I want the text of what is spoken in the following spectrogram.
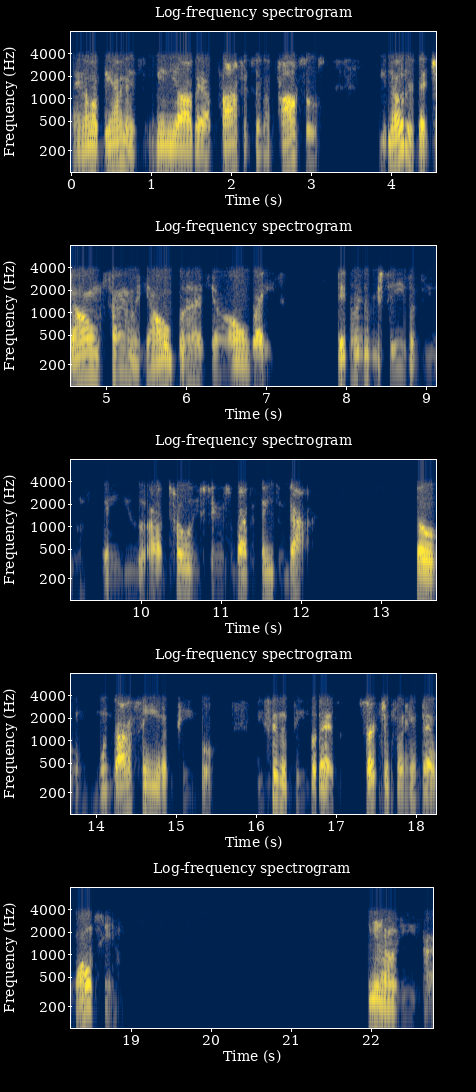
I'm gonna be honest, many of are prophets and apostles, you notice that your own family, your own blood, your own race didn't really receive of you when you are totally serious about the things of God. So when God sends the people, He He's sending people that searching for Him, that wants Him. You know, He uh,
